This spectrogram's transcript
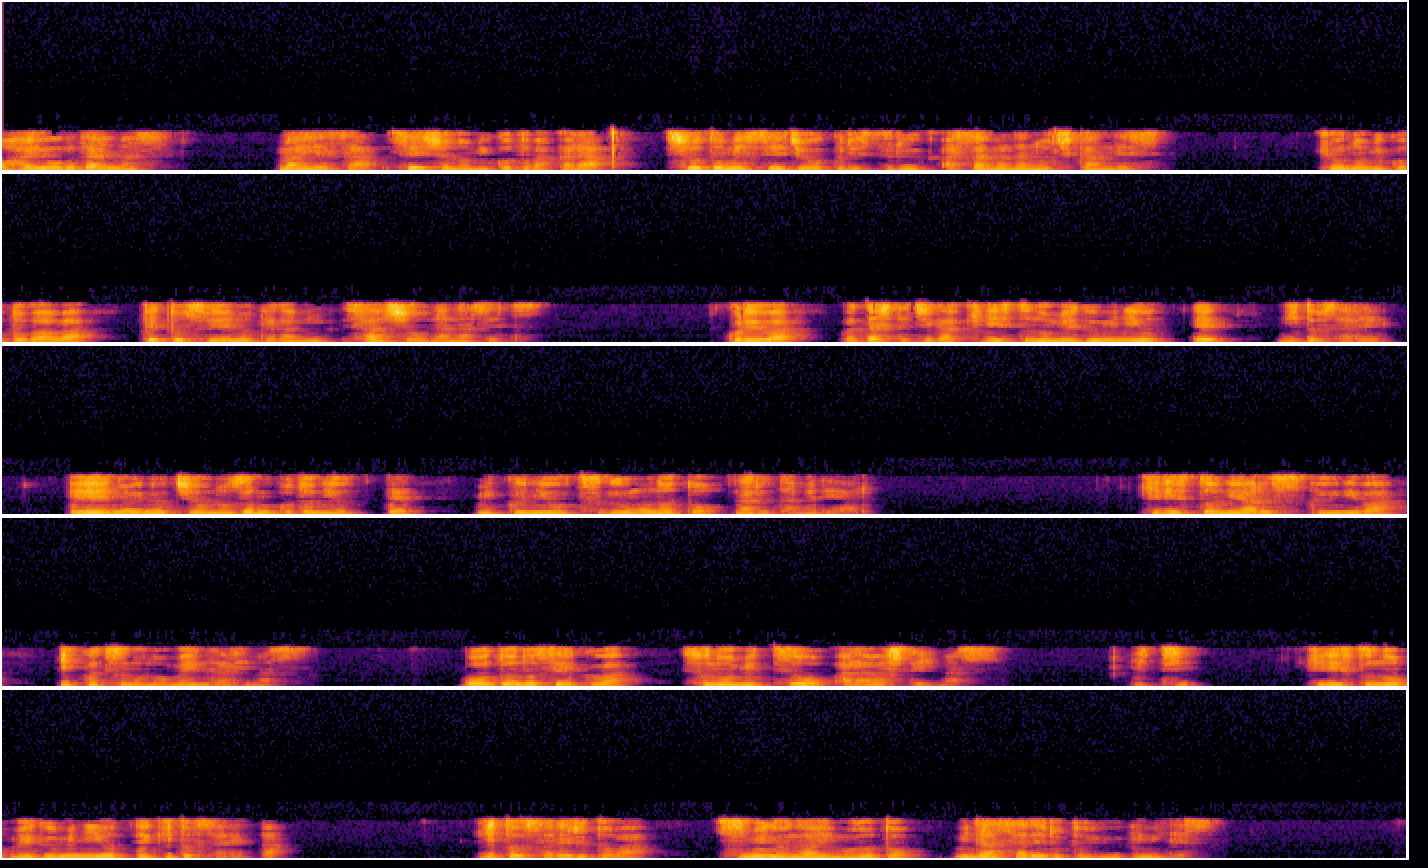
おはようございます。毎朝聖書の御言葉からショートメッセージをお送りする朝マナの時間です。今日の御言葉はテトスへの手紙3章7節これは私たちがキリストの恵みによって義とされ、永遠の命を望むことによって御国を継ぐものとなるためである。キリストにある救いにはいくつもの面があります。冒頭の聖句はその三つを表しています。1、キリストの恵みによって義とされた。義とされるとは、罪のないものとみなされるという意味です。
